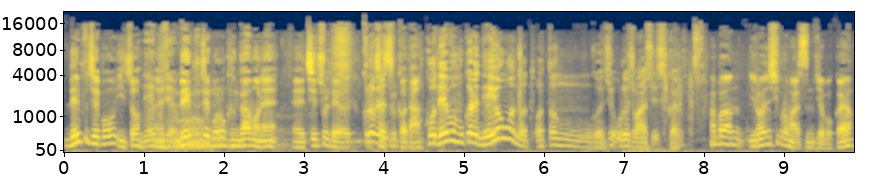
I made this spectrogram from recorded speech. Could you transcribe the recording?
내부 제보이죠. 내부 제보. 네, 내부 제보로 금감원에 예, 제출되었을 그러면 거다. 그 내부 문건의 내용은 어, 어떤 거죠? 우리가 좀 알 수 있을까요? 한번 이런 식으로 말씀드려 볼까요?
